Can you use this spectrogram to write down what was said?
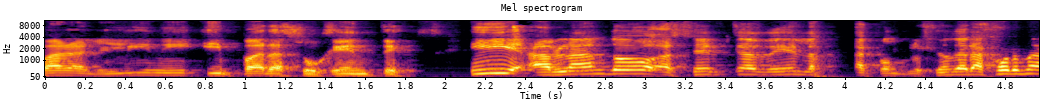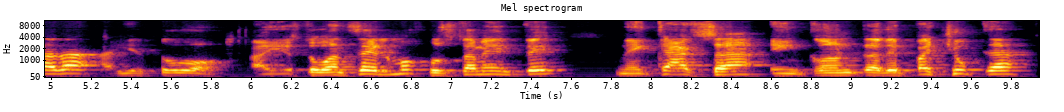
para Lilini y para su gente. Y hablando acerca de la, la, conclusión de la jornada, ahí estuvo, ahí estuvo Anselmo, justamente, Necaxa en contra de Pachuca,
